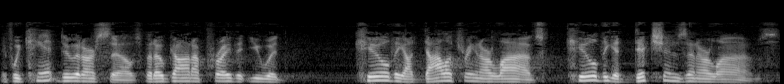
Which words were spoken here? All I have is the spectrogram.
If we can't do it ourselves, but oh God, I pray that you would kill the idolatry in our lives, kill the addictions in our lives.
